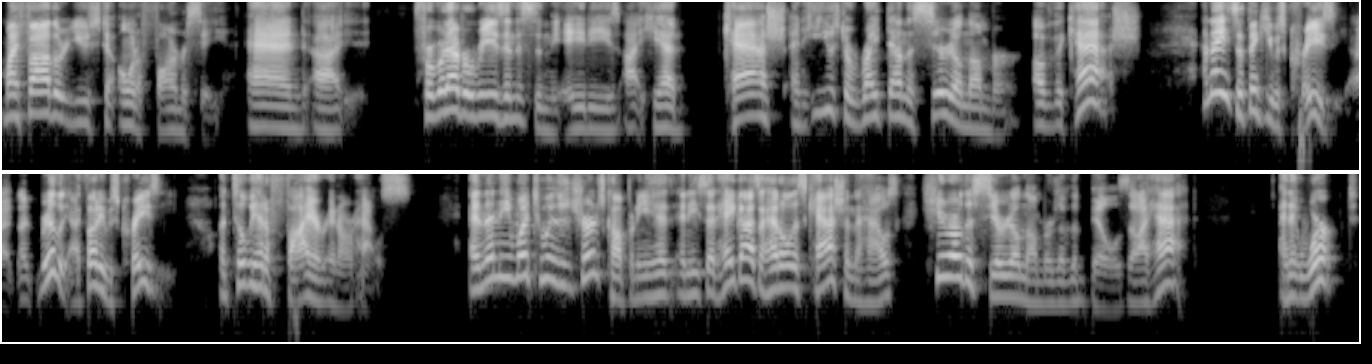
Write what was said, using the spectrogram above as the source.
My father used to own a pharmacy. And uh, for whatever reason, this is in the 80s, uh, he had cash and he used to write down the serial number of the cash. And I used to think he was crazy. I, I, really, I thought he was crazy until we had a fire in our house. And then he went to his insurance company and he said, Hey guys, I had all this cash in the house. Here are the serial numbers of the bills that I had. And it worked.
